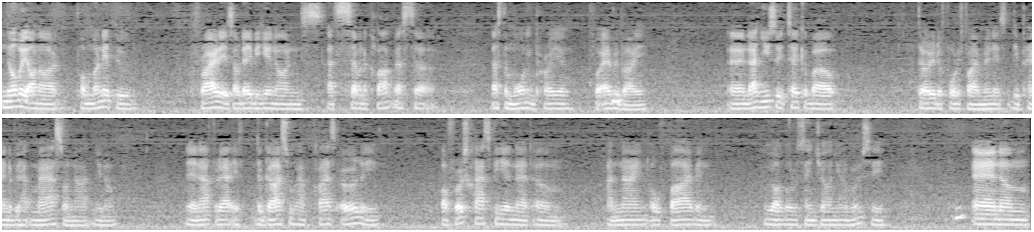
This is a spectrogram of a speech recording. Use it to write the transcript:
normally on our from Monday to Friday. So they begin on at seven o'clock. That's the that's the morning prayer for everybody, and that usually take about thirty to forty-five minutes, depending if we have mass or not. You know. Then after that, if the guys who have class early, our first class begin at um, at nine o five, and we all go to St. John University, and um,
